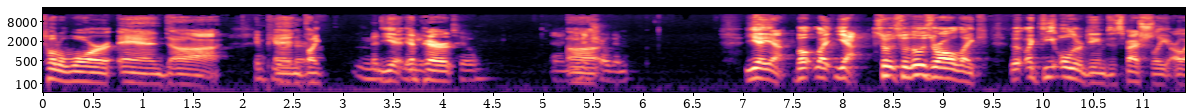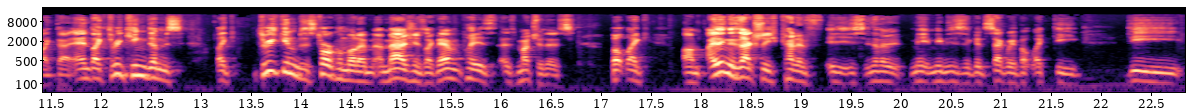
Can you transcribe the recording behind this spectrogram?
Total War, and uh, Imperator. and like Mid- Yeah, Imperator- too. and even Uh, Shogun. Yeah, yeah, but like, yeah. So, so those are all like, like the older games, especially, are like that. And like Three Kingdoms, like Three Kingdoms historical mode, I imagine is like they haven't played as, as much of this, but like, um, I think this actually kind of is another. Maybe this is a good segue, but like the the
